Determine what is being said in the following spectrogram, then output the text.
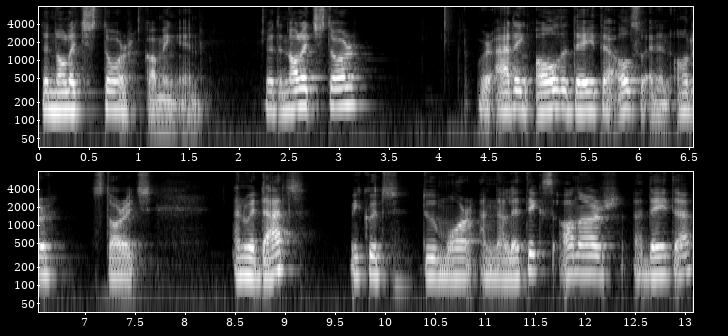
the knowledge store coming in. With the knowledge store, we're adding all the data also in another storage. And with that, we could do more analytics on our uh, data.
